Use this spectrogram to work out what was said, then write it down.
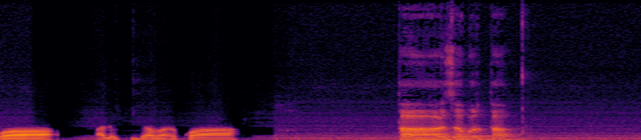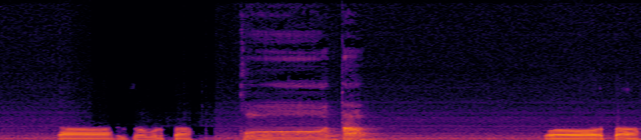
ক আলিফ জবর ক। তা জবর তা। তা জবর তা। ক তা। طاطا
